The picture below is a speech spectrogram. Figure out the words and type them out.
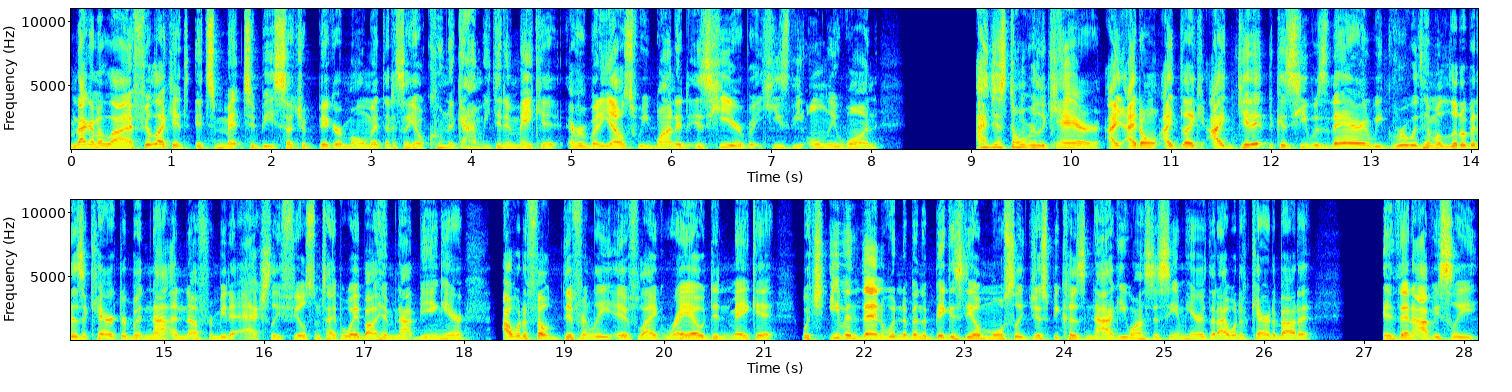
I'm not gonna lie, I feel like it's it's meant to be such a bigger moment that it's like, yo, Kunigami didn't make it. Everybody else we wanted is here, but he's the only one. I just don't really care. I, I don't I like I get it because he was there and we grew with him a little bit as a character, but not enough for me to actually feel some type of way about him not being here. I would have felt differently if like Rayo didn't make it, which even then wouldn't have been the biggest deal. Mostly just because Nagi wants to see him here, that I would have cared about it. And then obviously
